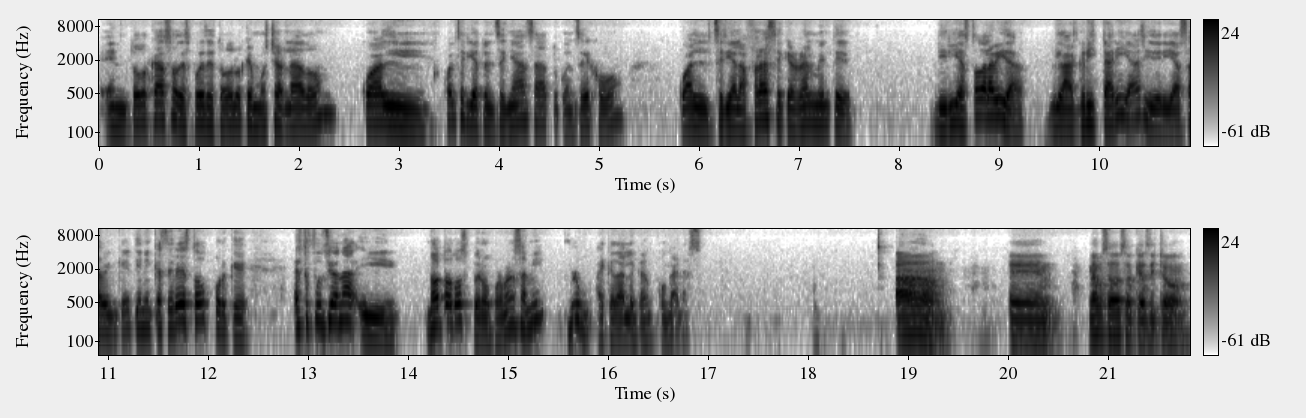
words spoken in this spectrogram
en todo caso, después de todo lo que hemos charlado, ¿cuál, cuál sería tu enseñanza, tu consejo? ¿Cuál sería la frase que realmente dirías toda la vida? La gritarías y dirías, ¿saben qué? Tienen que hacer esto porque esto funciona y no todos, pero por lo menos a mí, bloom, hay que darle con ganas. Ah, eh, me ha gustado eso que has dicho.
